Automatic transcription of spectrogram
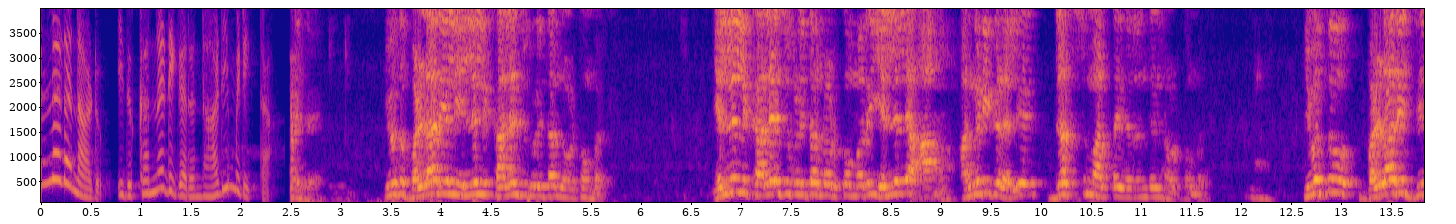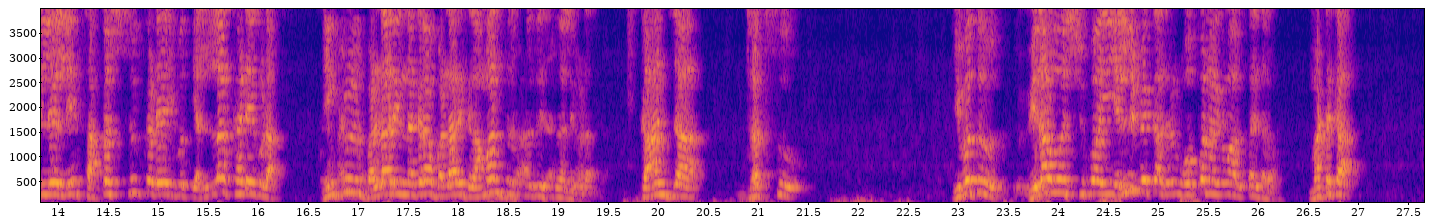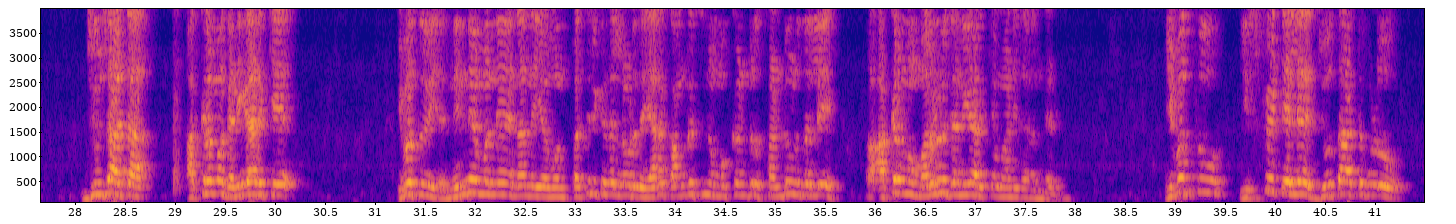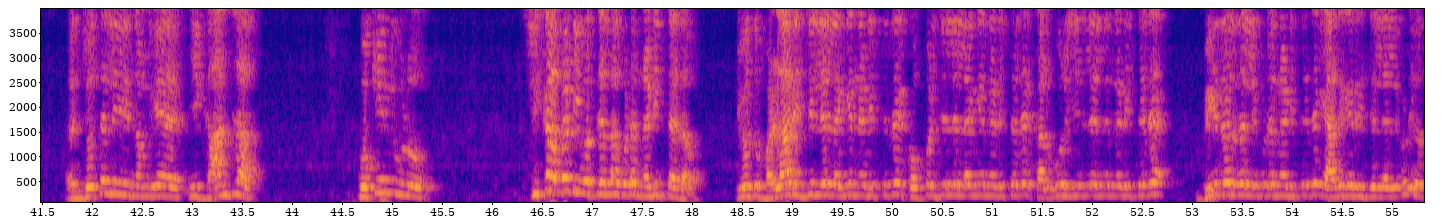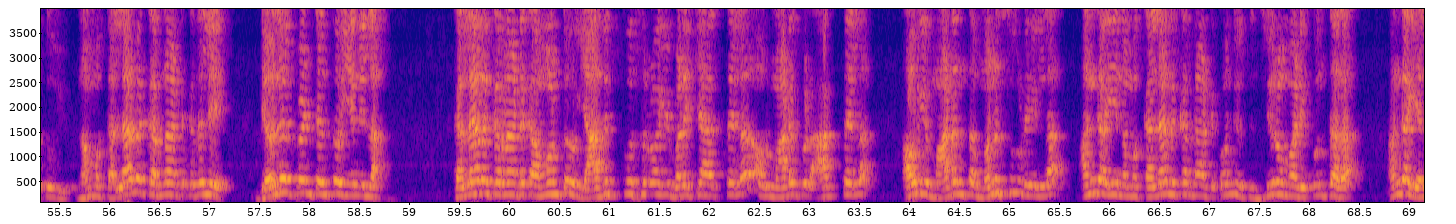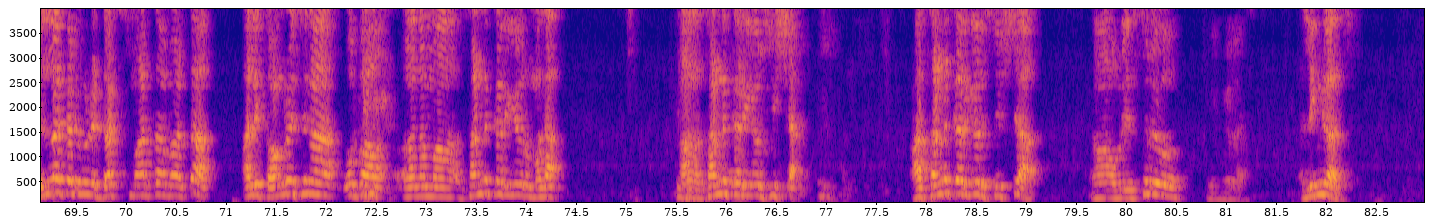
ಕನ್ನಡ ನಾಡು. ಇದು ಕನ್ನಡಿಗರ ನಾಡಿ ಮಿಡಿತ. ಇವತ್ತು ಬಳ್ಳಾರಿಯಲ್ಲಿ ಎಲ್ಲೆಲ್ಲಿ ಕಾಲೇಜುಗಳಿದ್ದ ನೋಡ್ಕೊಂಬರ್ರಿ. ಎಲ್ಲೆಲ್ಲಿ ಕಾಲೇಜುಗಳಿದ್ದ ನೋಡ್ಕೊಂಬರ್ರಿ, ಎಲ್ಲೆಲ್ಲಿ ಅಂಗಡಿಗಳಲ್ಲಿ ಡ್ರಗ್ಸ್ ಮಾರ್ತಾ ಇದಾರೆ ಅಂತೇಳಿ ನೋಡ್ಕೊಂಬರ್ರಿ. ಇವತ್ತು ಬಳ್ಳಾರಿ ಜಿಲ್ಲೆಯಲ್ಲಿ ಸಾಕಷ್ಟು ಕಡೆ ಇವತ್ತು ಎಲ್ಲಾ ಕಡೆ ಕೂಡ ಇನ್ಕ್ಲೂಡ್ ಬಳ್ಳಾರಿ ನಗರ, ಬಳ್ಳಾರಿ ಗ್ರಾಮಾಂತರ ಪ್ರದೇಶದಲ್ಲಿ ಕೂಡ ಗಾಂಜಾ ಡ್ರಗ್ಸ್ ಇವತ್ತು ವಿರಾವಶ್ಯವಾಗಿ ಎಲ್ಲಿ ಬೇಕಾದ್ರೂ ಓಪನ್ ಆಗಿ ಮಾಡ್ತಾ ಇದ್ದಾರೆ ಮಟಕ ಜೂಜಾಟ ಅಕ್ರಮ ಗಣಿಗಾರಿಕೆ. ಇವತ್ತು ನಿನ್ನೆ ಮೊನ್ನೆ ನಾನು ಒಂದು ಪತ್ರಿಕೆದಲ್ಲಿ ನೋಡಿದೆ, ಯಾರೋ ಕಾಂಗ್ರೆಸ್ನ ಮುಖಂಡರು ಸಂಡೂರದಲ್ಲಿ ಅಕ್ರಮ ಮರಳು ಗಣಿಗಾರಿಕೆ ಮಾಡಿದ್ದಾರೆ ಅಂತ ಹೇಳಿ ಇವತ್ತು ಇಸ್ಪೇಟೆಯಲ್ಲೇ ಜೂತಾಟಗಳು ಜೊತೆಲಿ ನಮಗೆ ಈ ಗಾಂಜಾ ಕೊಕಿಂಗ್ಗಳು ಸಿಕ್ಕಾಪಟ್ಟಿ ಇವತ್ತೆಲ್ಲ ಕೂಡ ನಡೀತಾ ಇದಾವೆ. ಇವತ್ತು ಬಳ್ಳಾರಿ ಜಿಲ್ಲೆಯಲ್ಲಿ ಹಂಗೆ ನಡೀತಿದೆ, ಕೊಪ್ಪಳ ಜಿಲ್ಲೆಯಲ್ಲಿ ಹಂಗೆ ನಡೀತಿದೆ, ಕಲಬುರಗಿ ಜಿಲ್ಲೆಯಲ್ಲಿ ನಡೀತಿದೆ, ಬೀದರ್ದಲ್ಲಿ ಕೂಡ ನಡೀತಿದೆ, ಯಾದಗಿರಿ ಜಿಲ್ಲೆಯಲ್ಲಿ ಕೂಡ ಇವತ್ತು ನಮ್ಮ ಕಲ್ಯಾಣ ಕರ್ನಾಟಕದಲ್ಲಿ ಡೆವಲಪ್ಮೆಂಟ್ ಅಂತೂ ಏನಿಲ್ಲ. ಕಲ್ಯಾಣ ಕರ್ನಾಟಕ ಅಮೌಂಟ್ ಯಾವುದಕ್ಕೋಸ್ಕರವಾಗಿ ಬಳಕೆ ಆಗ್ತಾ ಇಲ್ಲ, ಅವ್ರು ಮಾಡಕ್ ಆಗ್ತಾ ಇಲ್ಲ, ಅವ್ರಿಗೆ ಮಾಡಂತ ಮನಸ್ಸು ಕೂಡ ಇಲ್ಲ. ಹಂಗಾಗಿ ನಮ್ಮ ಕಲ್ಯಾಣ ಕರ್ನಾಟಕವನ್ನು ಇವತ್ತು ಜೀರೋ ಮಾಡಿ ಕುಂತಾರ. ಹಂಗಾಗಿ ಎಲ್ಲಾ ಕಡೆ ಕೂಡ ಡ್ರಗ್ಸ್ ಮಾಡ್ತಾ ಮಾಡ್ತಾ ಅಲ್ಲಿ ಕಾಂಗ್ರೆಸ್ಸಿನ ಒಬ್ಬ ನಮ್ಮ ಸಣ್ಣ ಕರಿಗೆಯವ್ರ ಮಗ ಸಣ್ಣ ಕರಿಗೆಯವ್ರ ಶಿಷ್ಯ. ಆ ಸಣ್ಣ ಕರಿಗೆಯವ್ರ ಶಿಷ್ಯ ಅವ್ರ ಹೆಸರು ಲಿಂಗರಾಜ್.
